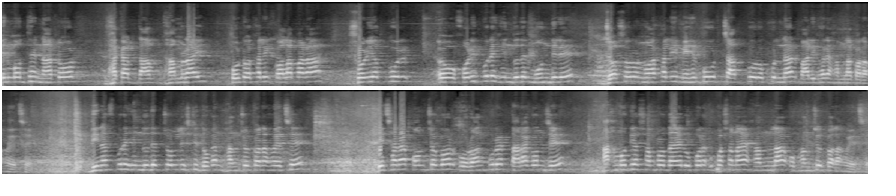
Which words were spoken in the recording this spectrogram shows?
এর মধ্যে নাটোর, ঢাকার ধামরাই, পটুয়াখালীর কলাপাড়া, শরীয়তপুর ও ফরিদপুরে হিন্দুদের মন্দিরে যশোর ও নোয়াখালী, মেহেরপুর, চাঁদপুর ও খুলনার বাড়িঘরে হামলা করা হয়েছে। দিনাজপুরে হিন্দুদের চল্লিশটি দোকান ভাঙচুর করা হয়েছে। এছাড়া পঞ্চগড় ও রংপুরের তারাগঞ্জে আহমদীয় সম্প্রদায়ের উপর উপাসনায় হামলা ও ভাঙচুর করা হয়েছে।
